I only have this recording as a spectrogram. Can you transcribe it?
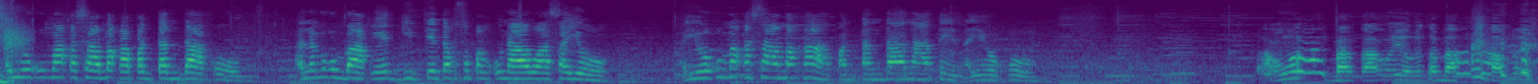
Ayoko makasama ka pag tanda ko. Alam mo kung bakit? Gifted ako sa pag-unawa sa'yo. Ayoko makasama ka pag tanda natin. Ayoko. Ako nga, bata ako, yung kita makasama eh.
